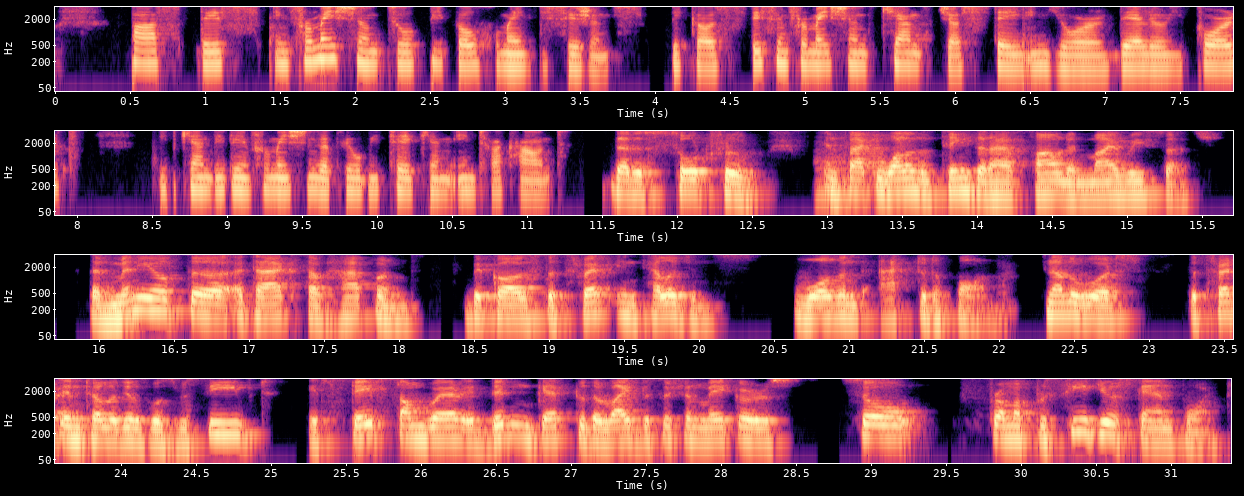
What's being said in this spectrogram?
pass this information to people who make decisions. Because this information can't just stay in your daily report. It can be the information that will be taken into account. That is so true. In fact, one of the things that I have found in my research that many of the attacks have happened because the threat intelligence wasn't acted upon. In other words, the threat intelligence was received, it stayed somewhere, it didn't get to the right decision makers. So, from a procedure standpoint,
